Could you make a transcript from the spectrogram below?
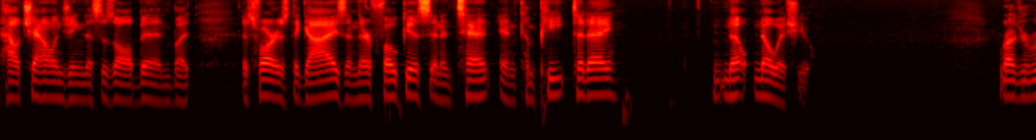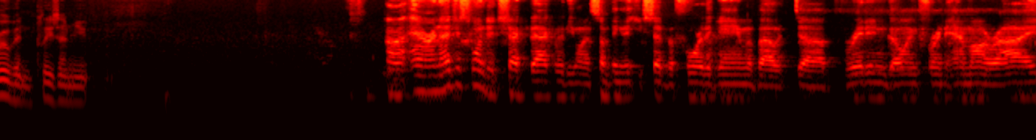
how challenging this has all been. But as far as the guys and their focus and intent and compete today, no no issue. Roger Rubin, please unmute. Uh, Aaron, I just wanted to check back with you on something that you said before the game about uh, Britton going for an MRI.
